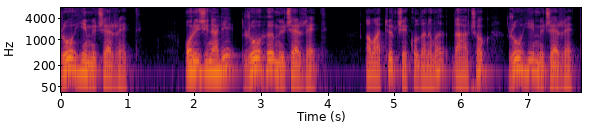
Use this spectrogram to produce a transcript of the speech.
ruhi mücerred. Orijinali ruhu mücerred. Ama Türkçe kullanımı daha çok ruhi mücerred.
